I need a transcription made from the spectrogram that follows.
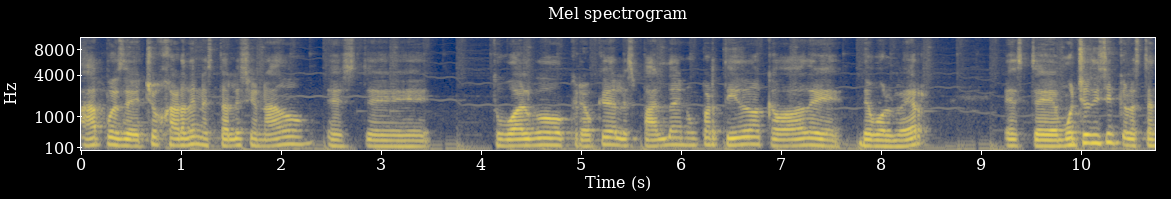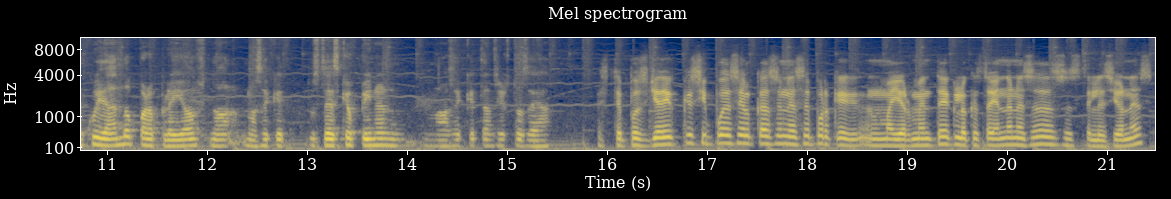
Ah, pues de hecho Harden está lesionado. Este tuvo algo, creo que de la espalda en un partido, acababa de, de volver. Este, muchos dicen que lo están cuidando para playoffs. No, no sé qué, ustedes qué opinan, no sé qué tan cierto sea. Este, pues yo digo que sí puede ser el caso en ese, porque mayormente lo que está viendo en esas este, lesiones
